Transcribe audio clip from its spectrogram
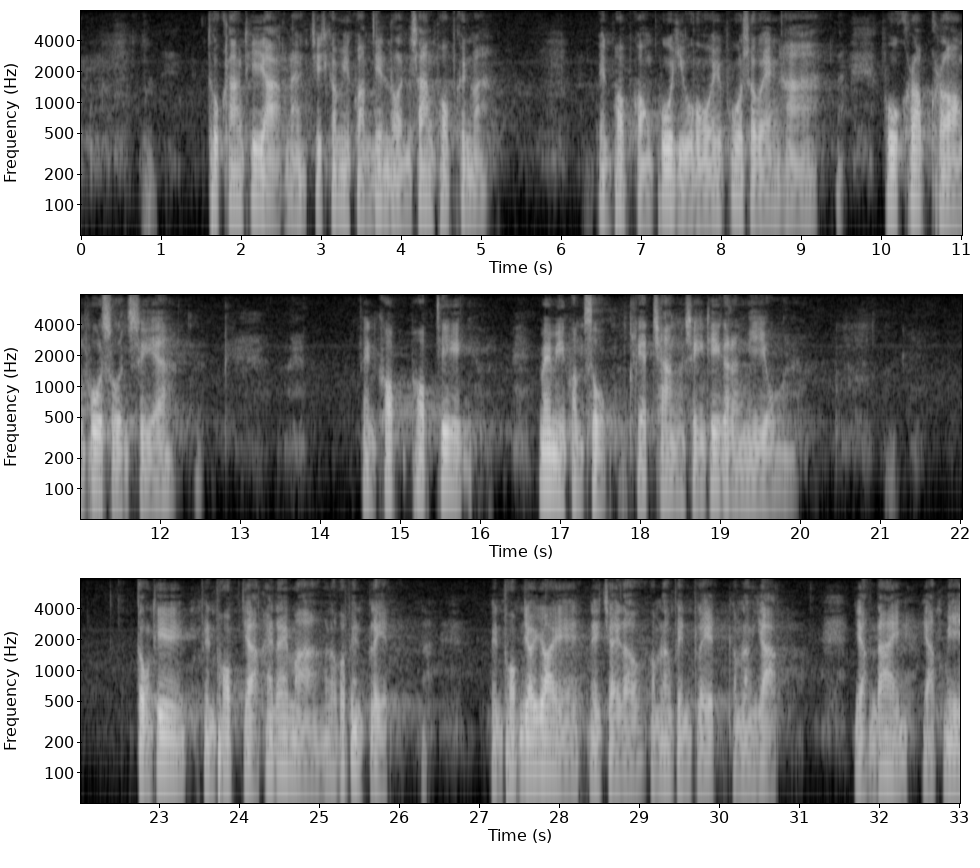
ทุกครั้งที่อยากนะจิตก็มีความดิ้นรนสร้างภพขึ้นมา เป็นภพของผู้หิวโหย ผู้แสวงหา ผู้ครอบครอง ผู้สูญเสีย เป็นครบภพที่ไม่มีความสุขเกลียดชังสิ่งที่กำลังมีอยู่ ตรงที่เป็นภพอยากให้ได้มา เราก็เป็นเปรตเป็นภพย่อยๆ ในใจเรากำลังเป็นเปรตกำลังอยาก อยากได้ อยากมี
